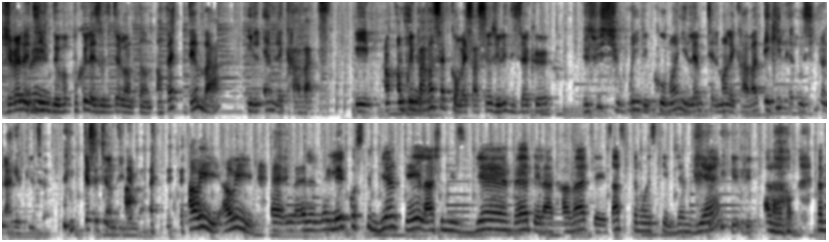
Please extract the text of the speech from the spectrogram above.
je vais le dire pour que les auditeurs l'entendent. En fait, Demba, il aime les cravates. Et en, préparant cette conversation, je lui disais que je suis surpris de comment il aime tellement les cravates et qu'il est aussi un agriculteur. Qu'est-ce que tu en dis, Demba Ah oui, ah oui. Euh, les costumes bien faits, la chemise bien faite et la cravate, ça, c'est mon style. J'aime bien. Alors, ça ne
